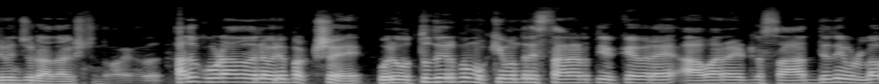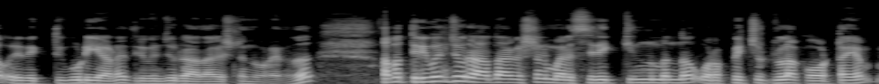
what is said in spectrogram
തിരുവഞ്ചൂർ രാധാകൃഷ്ണൻ എന്ന് പറയുന്നത്. അതുകൂടാതെ തന്നെ ഒരു പക്ഷേ ഒരു ഒത്തുതീർപ്പ് മുഖ്യമന്ത്രി സ്ഥാനാർത്ഥിയൊക്കെ വരെ ആവാനായിട്ട് സാധ്യതയുള്ള ഒരു വ്യക്തി കൂടിയാണ് തിരുവഞ്ചൂർ രാധാകൃഷ്ണൻ എന്ന് പറയുന്നത്. അപ്പോൾ തിരുവഞ്ചൂർ രാധാകൃഷ്ണൻ മത്സരിക്കുമെന്ന് ഉറപ്പിച്ചിട്ടുള്ള കോട്ടയം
